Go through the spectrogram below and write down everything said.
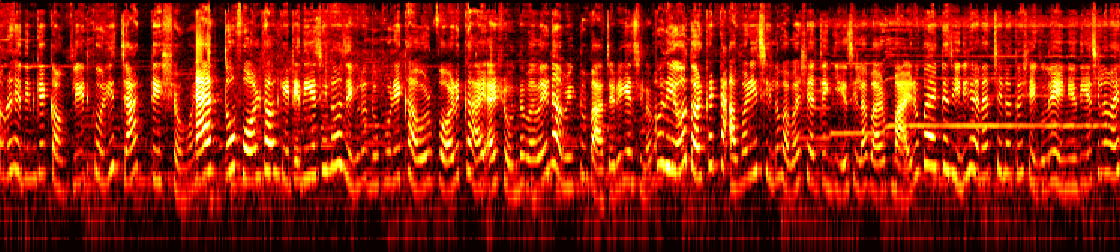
আমরা সেদিনকে কমপ্লিট করি চারটের সময়। এত ফল টল কেটে দিয়েছিল, যেগুলো দুপুরে খাওয়ার পর খাই আর সন্ধ্যাবেলায় না আমি একটু বাজারে গেছিলাম। যদিও দরকারটা আমারই ছিল, বাবার সাথে গিয়েছিলাম, আর মায়েরও কয়েকটা জিনিস আনার ছিল, তো সেগুলো এনে দিয়েছিলাম, আর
